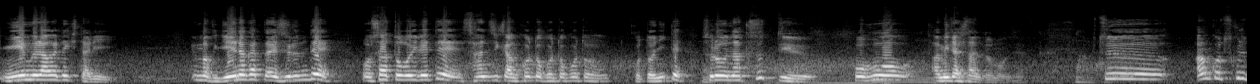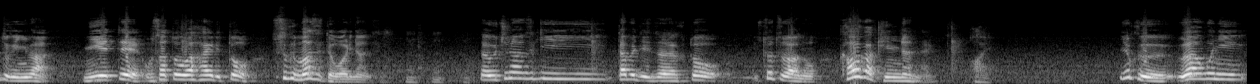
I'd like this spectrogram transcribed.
煮えムラができたりうまく煮えなかったりするんでお砂糖を入れて3時間コトコトコトコト煮てそれをなくすっていう方法を編み出したんだと思うんですよ。普通あんこ作る時には煮えてお砂糖が入るとすぐ混ぜて終わりなんですよ。どうんうん。うちの小豆食べていただくと一つはあの皮が気にならない。はい。よく上顎に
